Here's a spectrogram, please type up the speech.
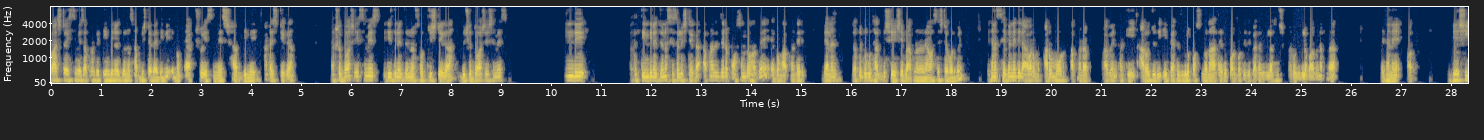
পাঁচটা এসএমএস আপনাকে তিন দিনের জন্য ছাব্বিশ টাকা দিবে এবং একশো এসএমএস সাত দিনে আঠাশ টাকা, একশো দশ এসএমএস তিরিশ দিনের জন্য ছত্রিশ টাকা, দুইশো দশ এসএমএস তিন ডে, অর্থাৎ তিন দিনের জন্য ছেচল্লিশ টাকা। আপনাদের যেটা পছন্দ হবে এবং আপনাদের ব্যালেন্স যতটুকু থাকবে সেই হিসেবে আপনারা নেওয়ার চেষ্টা করবেন। এখানে সেভেনে দিলে আবার আরও মোর আপনারা পাবেন আর কি। আরও যদি এই প্যাকেজগুলো পছন্দ না থাকে, পরবর্তী যে প্যাকেজগুলো আছে প্যাকেজগুলো পাবেন আপনারা। এখানে বেশি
